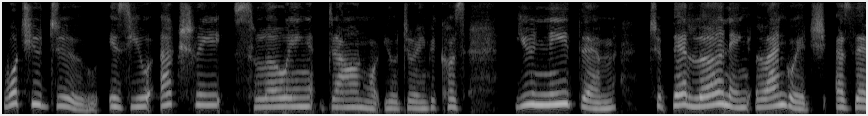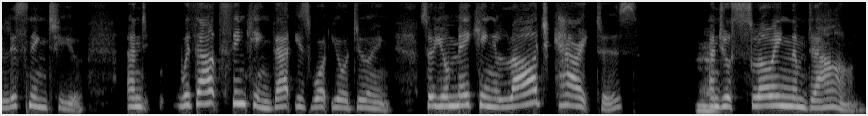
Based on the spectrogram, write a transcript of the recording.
what you do is you actually slowing down what you're doing because you need them to they're learning language as they're listening to you. And without thinking that is what you're doing. So you're making large characters yeah. and you're slowing them down.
